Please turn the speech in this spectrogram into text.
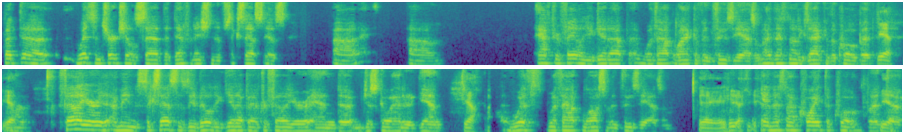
But uh, Winston Churchill said the definition of success is uh, uh, after fail, you get up without lack of enthusiasm. That's not exactly the quote, but yeah, yeah. Uh, failure, I mean, success is the ability to get up after failure and uh, just go at it again. Yeah. with without loss of enthusiasm. Yeah, yeah, yeah. And that's not quite the quote, but Yeah. uh,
